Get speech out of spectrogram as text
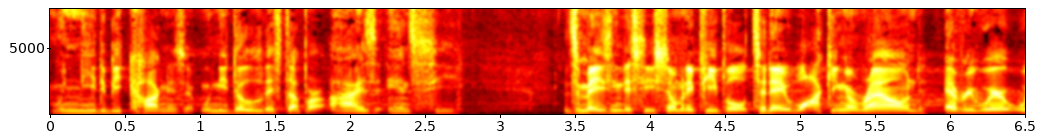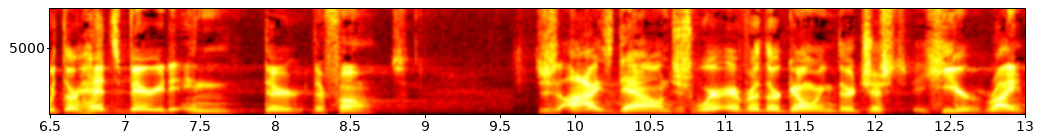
We need to be cognizant. We need to lift up our eyes and see. It's amazing to see so many people today walking around everywhere with their heads buried in their, their phones just eyes down, just wherever they're going. They're just here, right?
